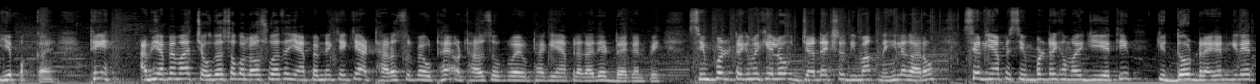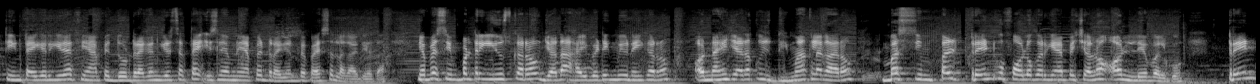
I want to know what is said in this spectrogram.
ये पक्का है। ठीक है? अब यहाँ पे हमारा चौदह सौ का लॉस हुआ था। यहाँ पे हमने क्या किया? अठारह सौ रुपये उठाए अठारह सौ रुपये उठा के यहाँ पे लगा दिया ड्रैगन पे सिंपल ट्रिक में खेलो, ज़्यादा एक्स्ट्रा दिमाग नहीं लगा रहा हूँ। सिर्फ़ यहाँ पे सिंपल ट्रिक हमारी ये थी कि दो ड्रैगन गिरे, तीन टाइगर गिरे, फिर यहाँ पे दो ड्रैगन गिर सकता है। इसलिए हमने यहाँ पे ड्रैगन पे पैसा लगा दिया था। यहाँ पे सिंपल ट्रिक यूज़ कर रहा हूँ। ज़्यादा हाई बेटिंग भी नहीं कर रहा हूँ और ना ही ज़्यादा कुछ दिमाग लगा रहा हूँ। बस सिंपल ट्रेंड को फॉलो करके यहाँ पे चल रहा हूँ और लेवल को। ट्रेंड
